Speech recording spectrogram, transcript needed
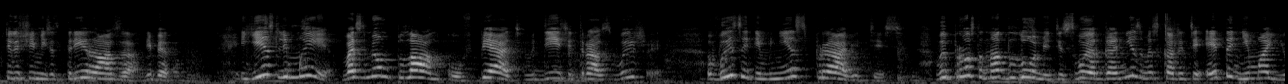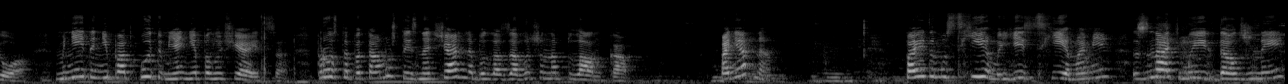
в следующий месяц три раза, ребят. Если мы возьмем планку в 5, в 10 раз выше, вы с этим не справитесь. Вы просто надломите свой организм и скажете, это не мое, мне это не подходит, у меня не получается. Просто потому, что изначально была завышена планка. Понятно? Поэтому схемы есть схемами, знать мы их должны,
